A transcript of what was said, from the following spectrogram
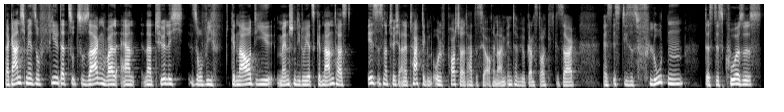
da gar nicht mehr so viel dazu zu sagen, weil er natürlich, so wie genau die Menschen, die du jetzt genannt hast, ist es natürlich eine Taktik. Und Ulf Poschert hat es ja auch in einem Interview ganz deutlich gesagt. Es ist dieses Fluten des Diskurses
